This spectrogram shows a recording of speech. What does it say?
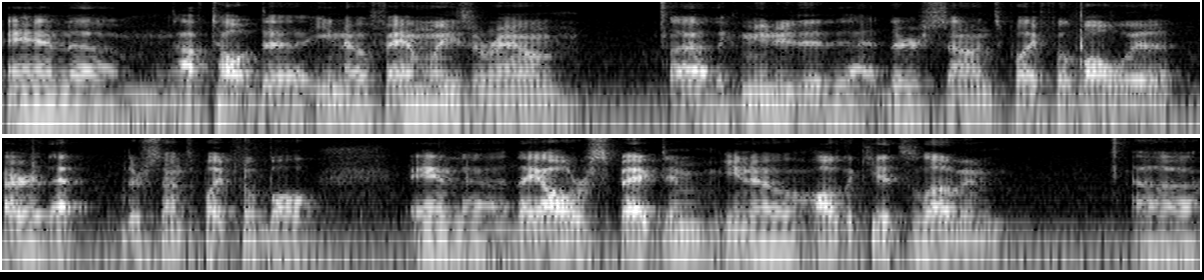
And um, I've talked to you know families around uh, the community that their sons play football with, or that their sons play football, and uh, they all respect him. You know, all the kids love him. Uh,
